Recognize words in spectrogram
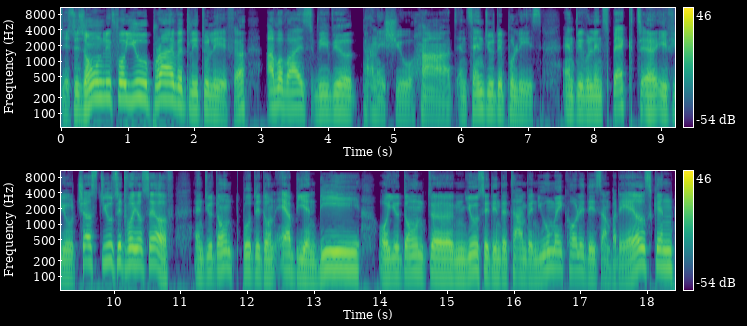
this is only for you privately to live. Otherwise, we will punish you hard and send you the police. And we will inspect uh, if you just use it for yourself and you don't put it on Airbnb or you don't um, use it in the time when you make holiday. Somebody else can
